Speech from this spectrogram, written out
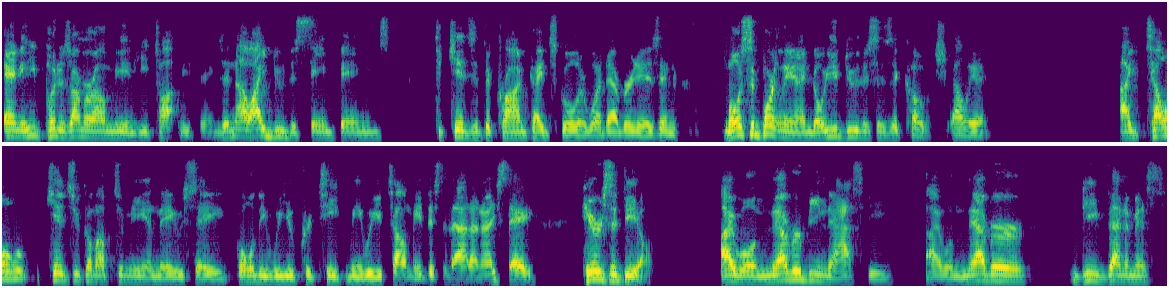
And he put his arm around me and he taught me things. And now I do the same things to kids at the Cronkite School or whatever it is. And most importantly, I know you do this as a coach, Elliot. I tell kids who come up to me and they say, Goldie, will you critique me? Will you tell me this and that? And I say, here's the deal I will never be nasty. I will never be venomous,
